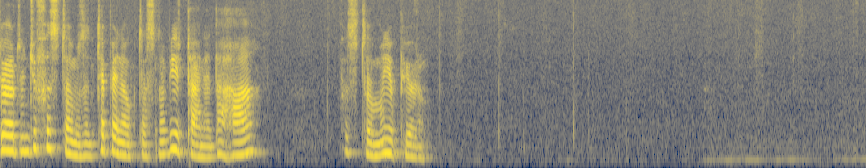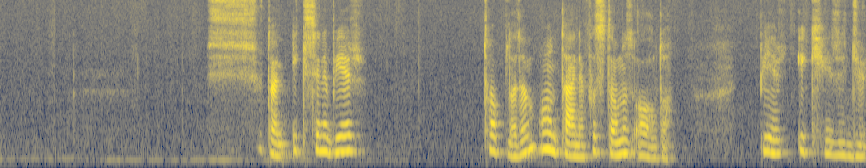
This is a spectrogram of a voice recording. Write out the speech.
dördüncü fıstığımızın tepe noktasına bir tane daha fıstığımı yapıyorum. Şuradan ikisini bir topladım. 10 tane fıstığımız oldu. 1 2 zincir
